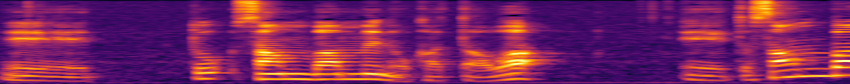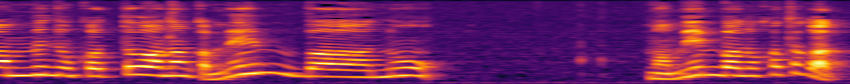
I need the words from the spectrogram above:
えー、っと3番目の方はえー、と3番目の方はなんかメンバーの、まあ、メンバーの方が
